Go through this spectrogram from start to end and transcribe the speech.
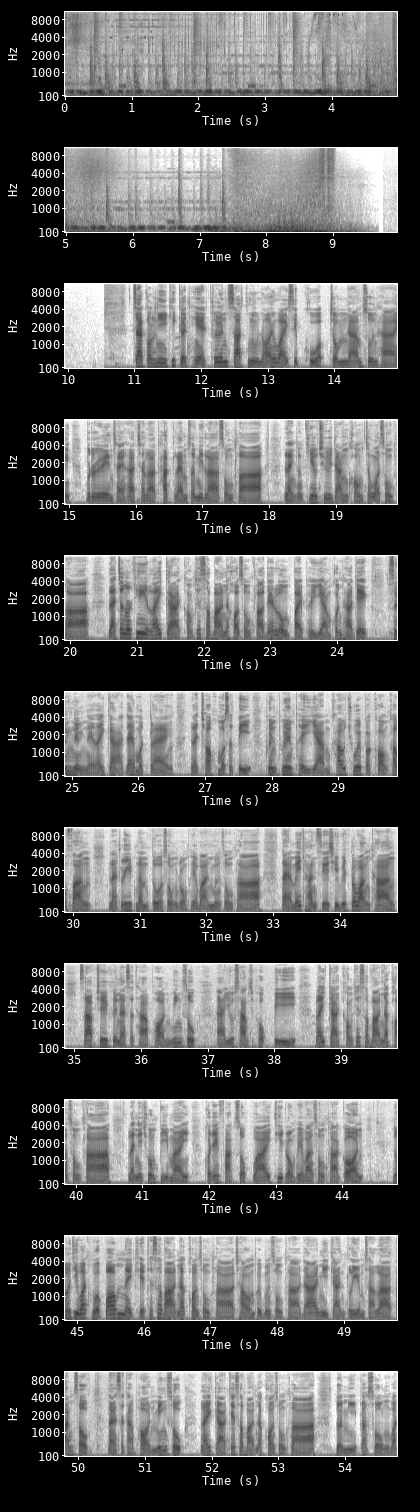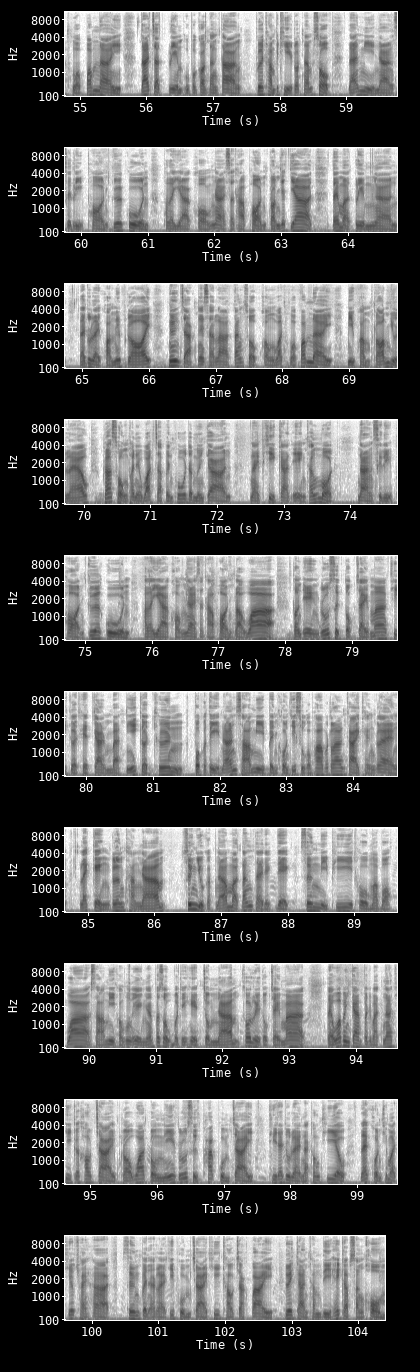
Thank you. จากกรณีที่เกิดเหตุคลื่นซัดหนูน้อยวัย 10 ขวบ จมน้ำสูญหาย บริเวณชายหาดชลาทัศน์แหลมสมิลาสงขลา แหล่งท่องเที่ยวชื่อดังของจังหวัดสงขลา และเจ้าหน้าที่ไร้กาดของเทศบาลนครสงขลาได้ลงไปพยายามค้นหาเด็ก ซึ่งหนึ่งในไร้กาดได้หมดแรงและช็อกหมดสติ เพื่อนๆพยายามเข้าช่วยประคองเข้าฝั่ง และรีบนำตัวส่งโรงพยาบาลเมืองสงขลา แต่ไม่ทันเสียชีวิตระหว่างทาง ทราบชื่อคือนายสถาพรมิ่งสุข อายุ 36 ปี ไร้กาดของเทศบาลนครสงขลาและในช่วงปีใหม่ ก็ได้ฝากศพไว้ที่โรงพยาบาลสงขลาก่อน โดยที่วัดหัวป้อมในเขตเทศบาลนครสงขลาชาวอำเภอเมืองสงขลาได้มีการเตรียมศาลาตั้งศพนายสถาพรมิ่งสุขไร้กาดเทศบาลนครสงขลาโดยมีพระสงฆ์วัดหัวป้อมใน ได้จัดเตรียมอุปกรณ์ต่างๆ เพื่อทำพิธีรดน้ำศพ และมีนางสิริพรเกื้อกูลภรรยาของนายสถาพรพร้อมญาติญาติได้มาเตรียมงาน และดูแลความเรียบร้อย เนื่องจากในศาลาตั้งศพของวัดหัวป้อมใน มีความพร้อมอยู่แล้ว พระสงฆ์ภายในวัดจะเป็นผู้ดำเนินการ ในพิธีการเองทั้งหมด นางสิริพรเกื้อกูล ภรรยาของนายสถาพรกล่าวว่า ตนเองรู้สึกตกใจมากที่เกิดเหตุการณ์แบบนี้เกิดขึ้น ปกตินั้นสามีเป็นคนที่สุขภาพร่างกายแข็งแรง และเก่งเรื่องทางน้ำ ซึ่งอยู่กับน้ำมาตั้งแต่เด็กๆ ซึ่งมีพี่โทรมาบอกว่าสามีของตนเองนั้นประสบอุบัติเหตุจมน้ำก็เลยตกใจมาก แต่ว่าเป็นการปฏิบัติหน้าที่ก็เข้าใจ เพราะว่าตรงนี้รู้สึกภาคภูมิใจที่ได้ดูแลนักท่องเที่ยว และคนที่มาเที่ยวชายหาด ซึ่งเป็นอะไรที่ภูมิใจที่เขาจากไปด้วยการทำดีให้กับสังคม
